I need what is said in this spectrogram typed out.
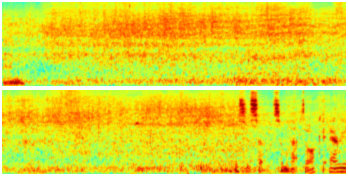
Um, I guess it's uh, some of that darker area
